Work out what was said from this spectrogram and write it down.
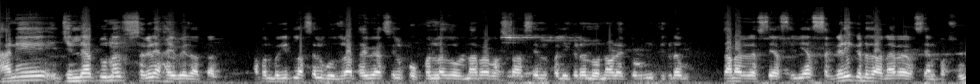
ठाणे जिल्ह्यातूनच सगळे हायवे जातात. आपण बघितलं असेल गुजरात हायवे असेल कोकणला जोडणारा रस्ता असेल पलीकडे लोणावळ्याकडून तिकडे जाणारे रस्ते असतील या सगळीकडे जाणाऱ्या रस्त्यांपासून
